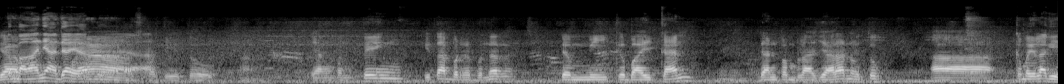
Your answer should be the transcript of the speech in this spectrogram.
kembangannya ada ya? Nah, Ya. seperti itu yang penting kita benar-benar demi kebaikan dan pembelajaran untuk uh, kembali lagi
